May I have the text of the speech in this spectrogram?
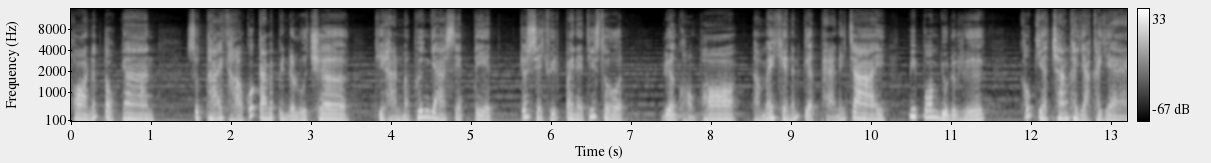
พ่อนั้นตกงาน สุดท้ายเขาก็กลายมาเป็นเดอะลูเชอร์ ที่หันมาพึ่งยาเสพติดจนเสียชีวิตไปในที่สุด เรื่องของพ่อทำให้เคนนั้นเกิดแผลในใจ มีปมอยู่ลึกๆ เขาเกลียดชังขยะแขยง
